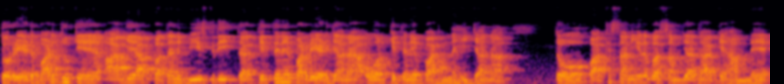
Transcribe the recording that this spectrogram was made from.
तो रेट बढ़ चुके हैं। आगे आप पता नहीं बीस तरीक तक कितने पर रेट जाना और कितने पर नहीं जाना। तो पाकिस्तानियों ने बस समझा था कि हमने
